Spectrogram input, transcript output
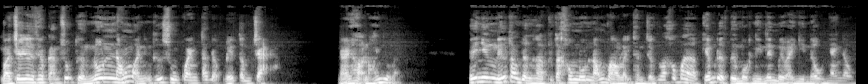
Và chơi theo cảm xúc thường nôn nóng vào những thứ xung quanh tác động đến tâm trạng. Đấy họ nói như vậy. Thế nhưng nếu trong trường hợp chúng ta không nôn nóng vào lệnh thần chứng nó không bao giờ kiếm được từ 1.000 lên 17.000 đâu nhanh đâu.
